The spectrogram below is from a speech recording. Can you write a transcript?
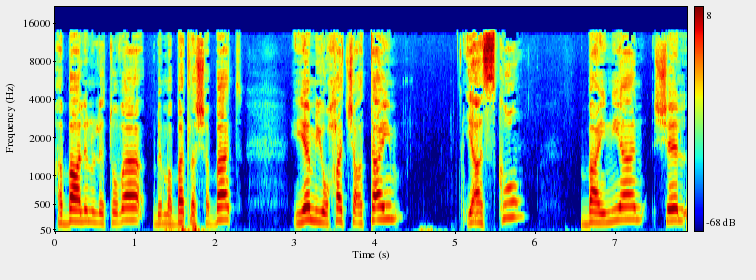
הבא עלינו לטובה, במבט לשבת, יהיה מיוחד שעתיים, יעסקו בעניין של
